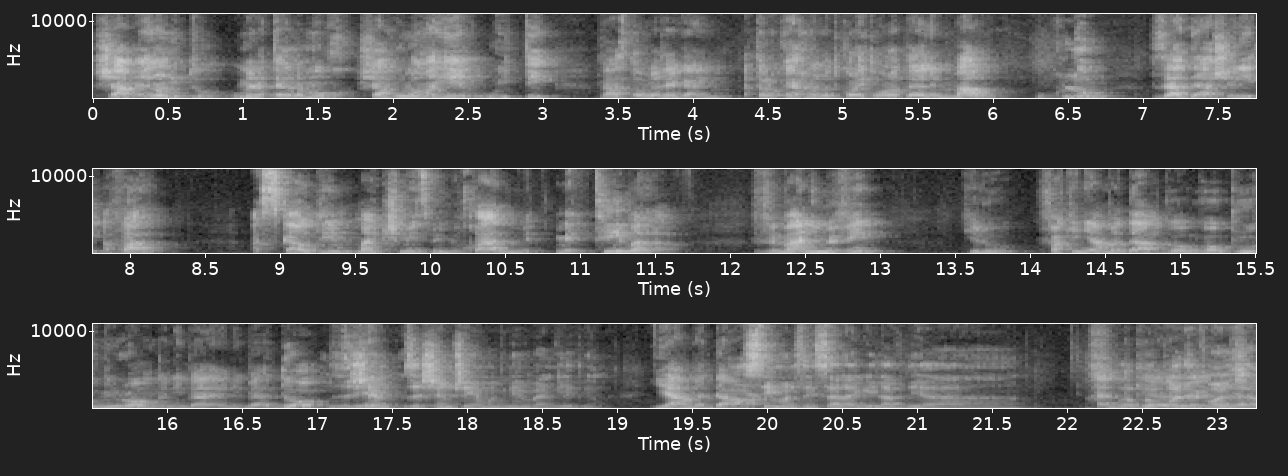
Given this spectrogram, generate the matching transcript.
שם אין לו ניתור, הוא מנתר נמוך, שם הוא לא מהיר, הוא איטי. ואז אתה אומר, רגע, אם אתה לוקח ממנו את כל היתרונות האלה, מה הוא? הוא כלום. זה הדעה שלי, אבל הסקאוטים, מייק שמיץ במיוחד, מתים עליו. ומה אני מבין? כאילו, fucking ים הדר, go, go prove me wrong, אני, אני בעדו. זה יהיה שם- זה שם שיהיה מגניב באנגלית גם. ים הדר. סימונס ניסה להגיד אבדיה... בפוד אתמול, זה.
